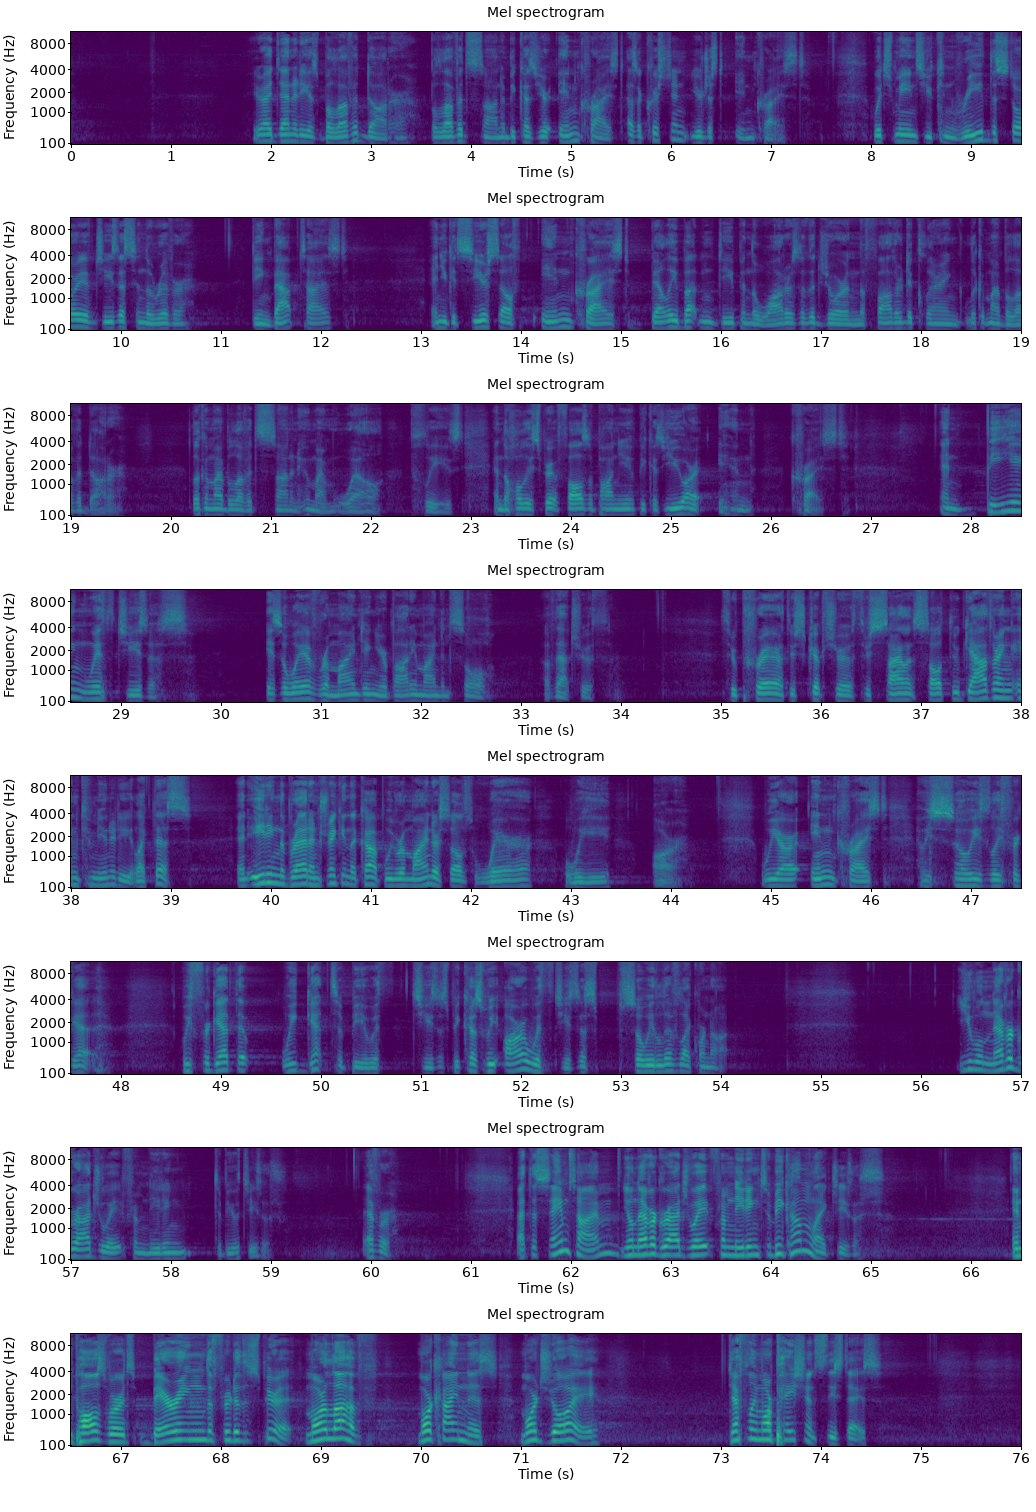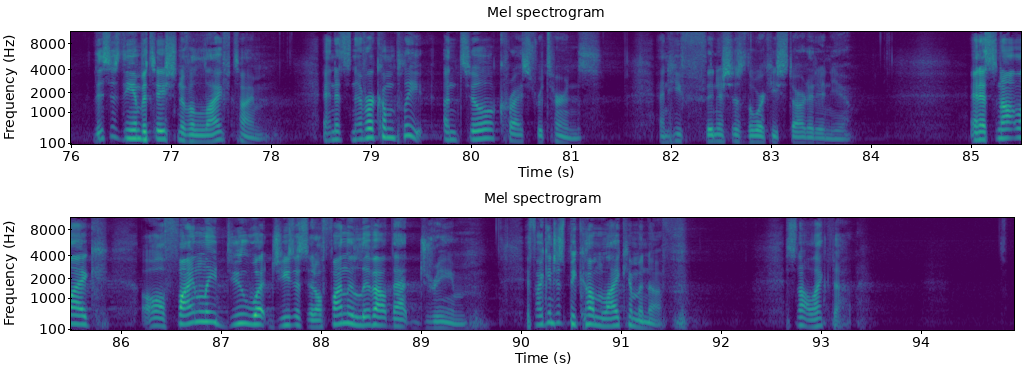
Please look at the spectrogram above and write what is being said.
Your identity is beloved daughter, beloved son, and because you're in Christ, as a Christian, you're just in Christ, which means you can read the story of Jesus in the river, being baptized, and you could see yourself in Christ, belly button deep in the waters of the Jordan, the Father declaring, Look at my beloved daughter. Look at my beloved Son, in whom I'm well pleased. And the Holy Spirit falls upon you because you are in Christ. And being with Jesus is a way of reminding your body, mind, and soul of that truth. Through prayer, through scripture, through silent salt, through gathering in community like this, and eating the bread and drinking the cup, we remind ourselves where we are. We are in Christ, and we so easily forget. We forget that we get to be with Jesus because we are with Jesus, so we live like we're not. You will never graduate from needing to be with Jesus, ever. At the same time, you'll never graduate from needing to become like Jesus. In Paul's words, bearing the fruit of the Spirit more love, more kindness, more joy, Definitely more patience these days. This is the invitation of a lifetime, and it's never complete until Christ returns and he finishes the work he started in you. And it's not like, oh, I'll finally do what Jesus did, I'll finally live out that dream. If I can just become like him enough. It's not like that.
